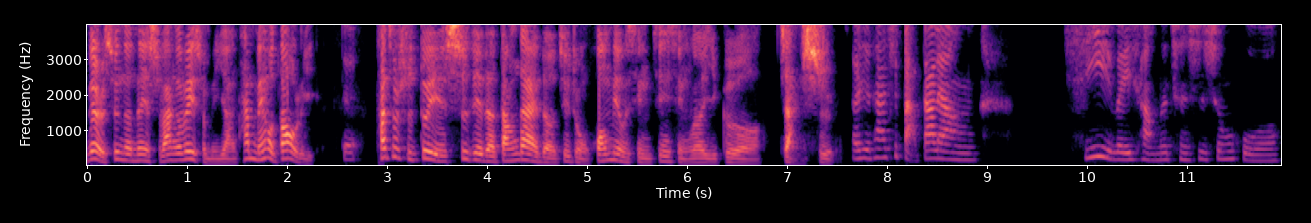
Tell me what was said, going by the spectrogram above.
威尔逊的那《十万个为什么》一样，他没有道理，对他就是对世界的当代的这种荒谬性进行了一个展示。而且他是把大量习以为常的城市生活，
